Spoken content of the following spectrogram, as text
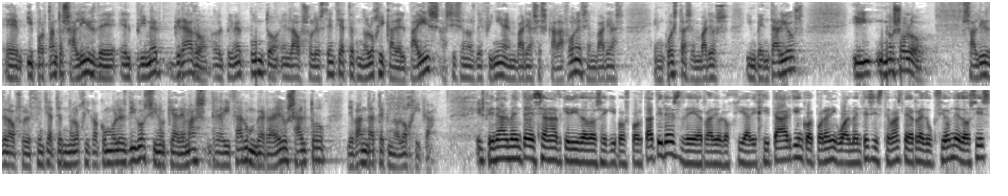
eh, y, por tanto, salir del primer grado, el primer punto en la obsolescencia tecnológica del país, así se nos definía en varias escalafones, en varias encuestas, en varios inventarios, y no solo salir de la obsolescencia tecnológica, como les digo, sino que además realizar un verdadero salto de banda tecnológica. Finalmente se han adquirido dos equipos portátiles de radiología digital que incorporan igualmente sistemas de reducción de dosis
